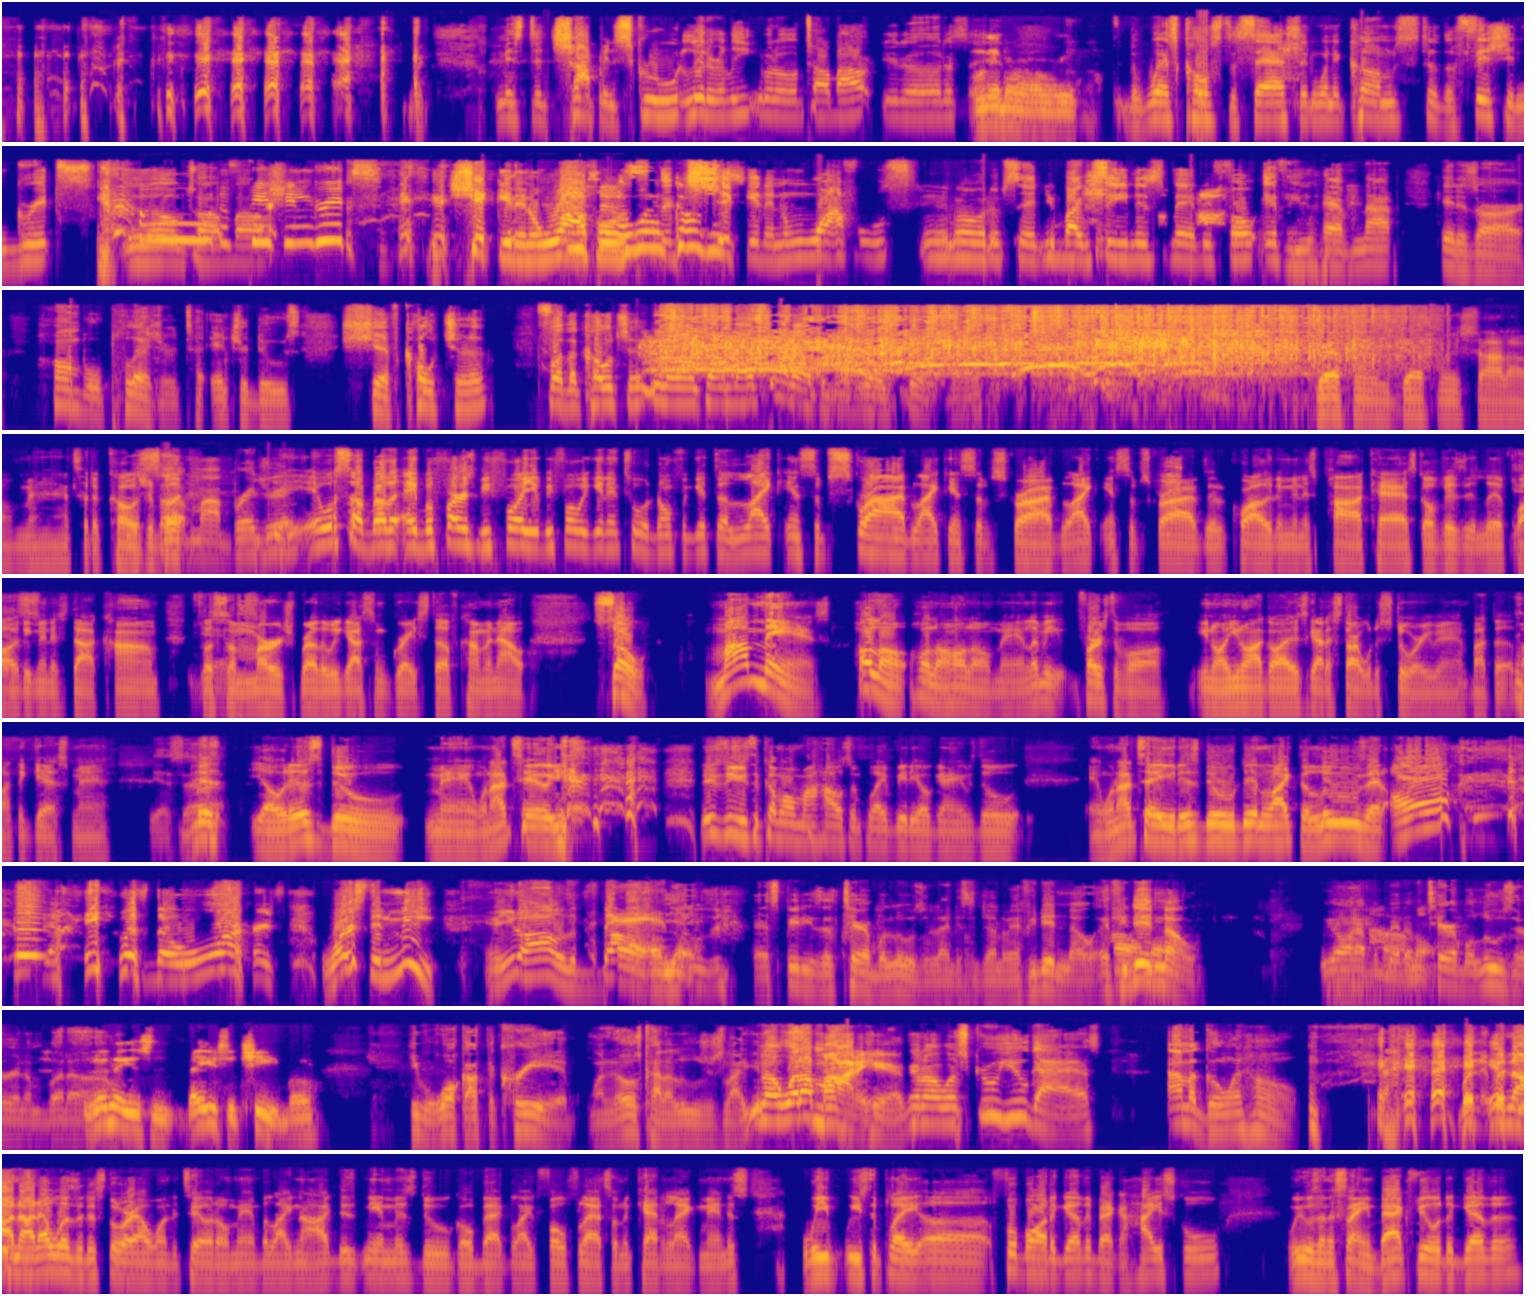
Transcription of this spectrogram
Mr. Chopping and Screw, literally. You know what I'm talking about? You know what I'm saying? Literally. The West Coast assassin when it comes to the fish and grits. You know what I'm talking about? Fish and grits, the chicken and waffles, West the chicken and waffles. You know what I'm saying? You might have seen this man before. If you have not, it is our humble pleasure to introduce Chef Culture for the culture. You know what I'm talking about? Shout out to my boy Chef, man. Definitely, definitely shout out, man, to the culture. What's but up, my brethren? yeah, what's up, brother? Hey, but first, before you before we get into it, don't forget to like and subscribe, like and subscribe, like and subscribe to the Quality Minutes podcast. Go visit livequalityminutes.com for some merch, brother. We got some great stuff coming out. So, my man's hold on, hold on, hold on, man. Let me first of all, you know, you know, I always got to start with a story, man, about the about the guest, man. Yes, This, yo, this dude, man, when I tell you, this dude used to come on my house and play video games, dude. And when I tell you this dude didn't like to lose at all, he was the worst, worse than me. And you know, I was a oh, bad Oh, no. loser. And Speedy's a terrible loser, ladies and gentlemen. If you didn't know, if you Oh, didn't man. know, we all have a bit Oh, of man. terrible loser in them. But uh, Them niggas, used to- they used to cheat, bro. he would walk out the crib. One of those kind of losers, like you know what, I'm out of here. You know what? Screw you guys. I'm a going home. But but no, no, that wasn't the story I wanted to tell though, man. But like, nah, I this me and Miss Dude go back like four flats on the Cadillac, man. This we we used to play uh football together back in high school. We was in the same backfield together,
